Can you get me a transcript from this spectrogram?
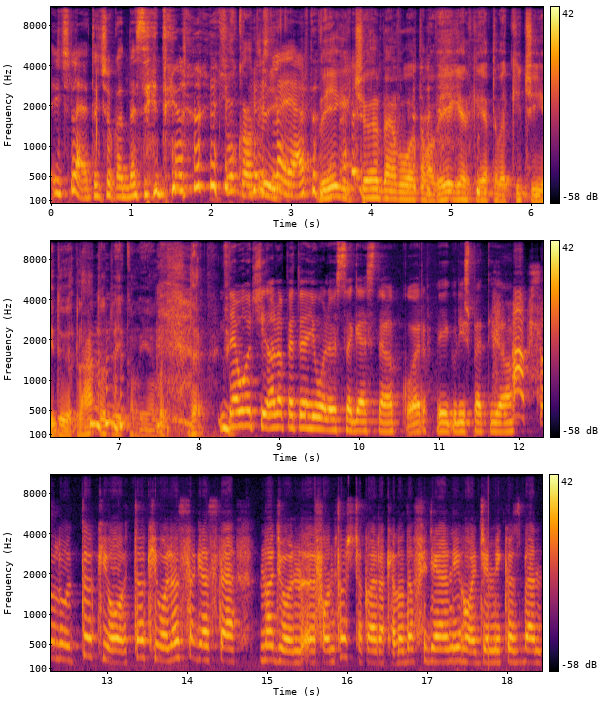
És lehet, hogy sokat beszéltél. Sokat, és végig, lejárt. végig csörben voltam, a végén kértem egy kicsi időt. Látod, Réka, milyen vagy? De De Orsi alapvetően jól összegezte akkor végül is Peti a... Abszolút, tök jó, tök jól összegezte, nagyon fontos, csak arra kell odafigyelni, hogy miközben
